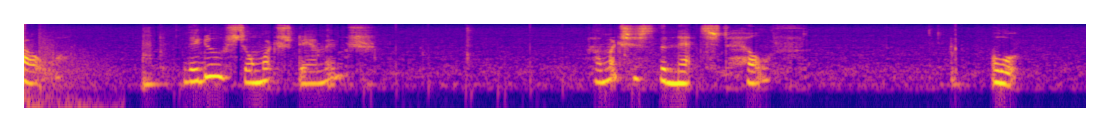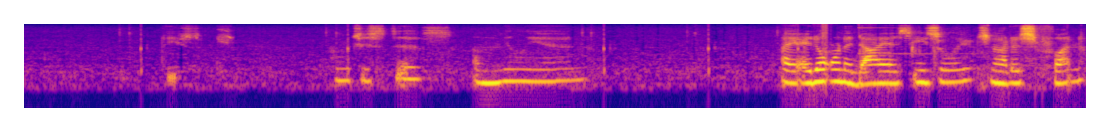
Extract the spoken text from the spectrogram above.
Ow. They do so much damage. How much is the next health? Oh. These. How much is this? A million. I, I don't want to die as easily. It's not as fun.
